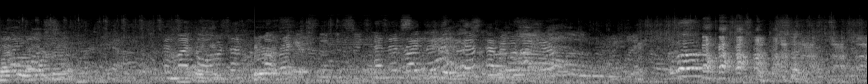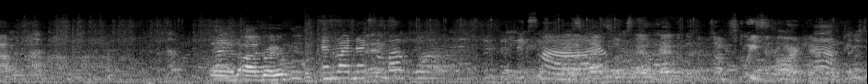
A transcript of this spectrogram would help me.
Michael one more time. And Michael, one more time. Uh, right here. And then right next to him, everyone right here. And eyes right here, please. And right next to him, Bob. Big smile. Squeeze it hard. Ah, thank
